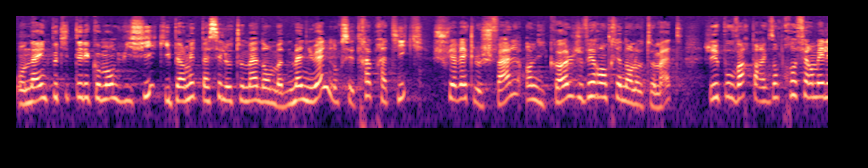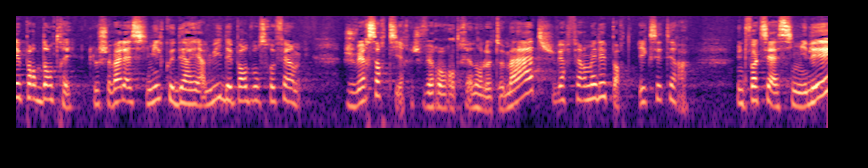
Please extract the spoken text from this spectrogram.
On a une petite télécommande Wi-Fi qui permet de passer l'automate en mode manuel, donc c'est très pratique. Je suis avec le cheval en licol, je vais rentrer dans l'automate, je vais pouvoir par exemple refermer les portes d'entrée. Le cheval assimile que derrière lui, des portes vont se refermer. Je vais ressortir, je vais rentrer dans l'automate, je vais refermer les portes, etc. Une fois que c'est assimilé,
